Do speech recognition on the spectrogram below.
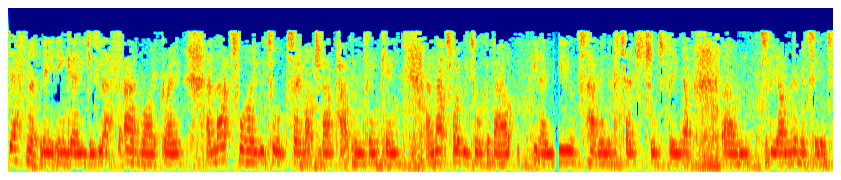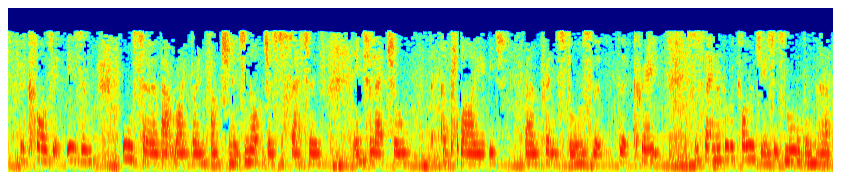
definitely engages left and right brain, and that's why we talk so much about pattern thinking, and that's why we talk about you know yields having the potential to be um, to be unlimited because it is also about right brain function. It's not just a set of intellectual applied uh, principles that, that create sustainable ecologies. It's more than that,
